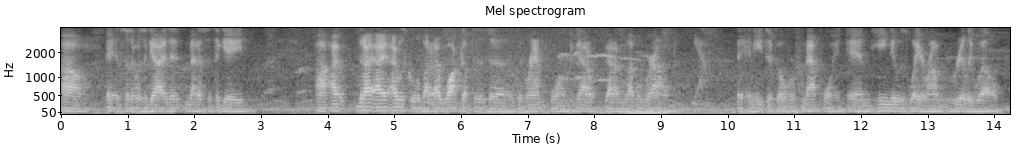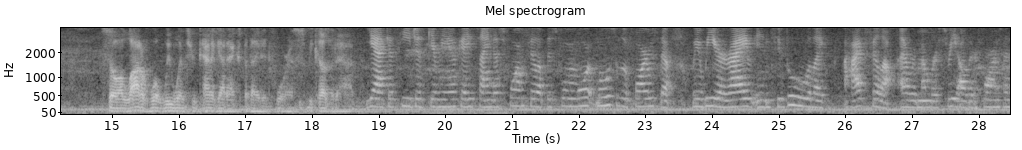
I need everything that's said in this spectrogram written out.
Um, and so there was a guy that met us at the gate. Uh, I that I, I, I was cool about it. I walked up to the, the ramp for him to got got on level ground, Yeah. and he took over from that. And he knew his way around really well. So a lot of what we went through kind of got expedited for us because of that. Yeah, because he just gave me, okay, sign this form, fill up this form. More, most of the forms that when we arrived in Cebu, like I fill out, I remember three other forms, and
